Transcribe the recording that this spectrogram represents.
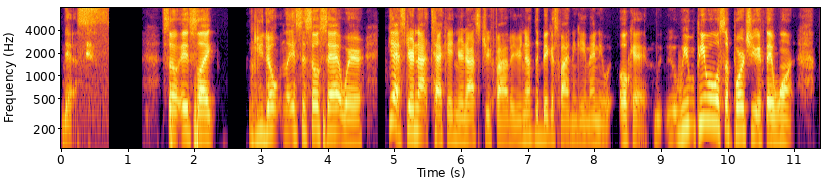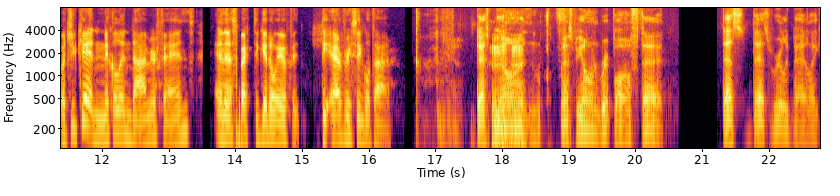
Yes. So it's like you don't. It's just so sad. Where yes, you're not Tekken, you're not Street Fighter, you're not the biggest fighting game anyway. Okay, we, we people will support you if they want, but you can't nickel and dime your fans and then expect to get away with it the every single time. Yeah, that's beyond. Mm-hmm. That's beyond rip off. That that's that's really bad. Like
